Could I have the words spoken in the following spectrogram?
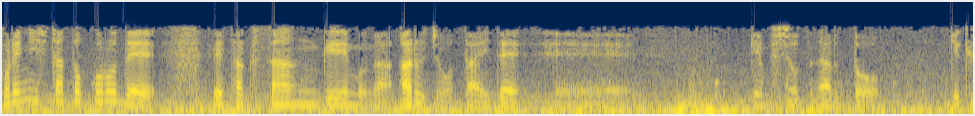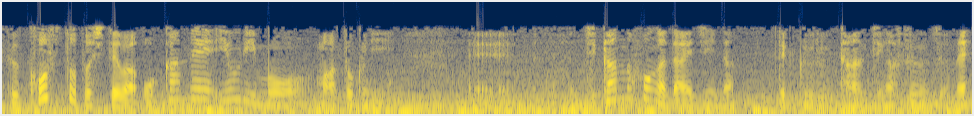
それにしたところで、えたくさんゲームがある状態で、えー、ゲームしようってなると、結局コストとしてはお金よりも、まあ、特に、えー、時間の方が大事になってくる感じがするんですよね。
